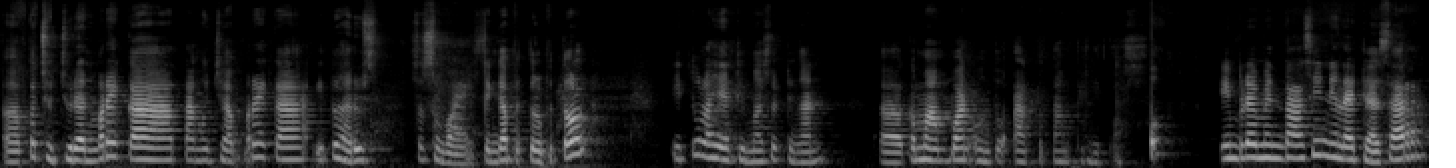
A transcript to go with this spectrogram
uh, kejujuran mereka, tanggung jawab mereka itu harus sesuai. Sehingga betul-betul itulah yang dimaksud dengan uh, kemampuan untuk akuntabilitas. Implementasi nilai dasar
